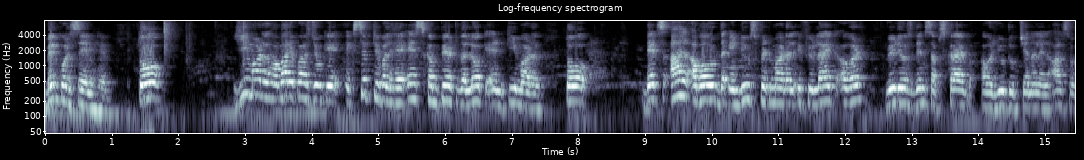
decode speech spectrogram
बिल्कुल सेम है। तो ये मॉडल हमारे पास जो कि एक्सेप्टेबल है as compare to the lock and key model तो that's all about the induce fit model if you like our videos then subscribe our YouTube channel and also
